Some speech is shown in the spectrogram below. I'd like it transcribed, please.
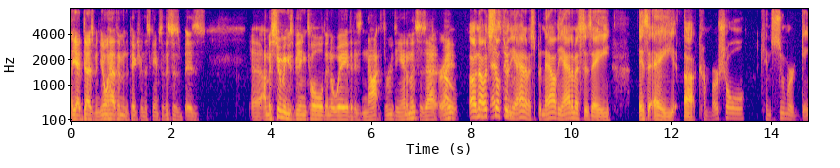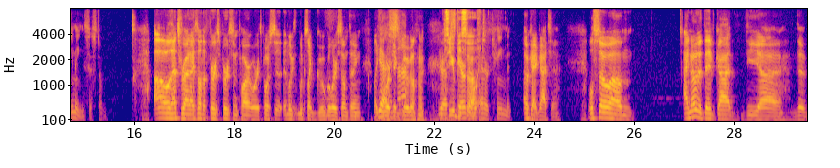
yeah, Desmond. You don't have him in the picture in this game. So this is is. Uh, I'm assuming is being told in a way that is not through the animus. Is that right? Oh no, it's still through the Animus, but now the Animus is a is a uh, commercial consumer gaming system. Oh, that's right. I saw the first person part where it's supposed to. It looks looks like Google or something. Like you work at Google. You're It's at Abstergo Ubisoft. Entertainment. okay, gotcha. Well, so um, I know that they've got the uh, the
